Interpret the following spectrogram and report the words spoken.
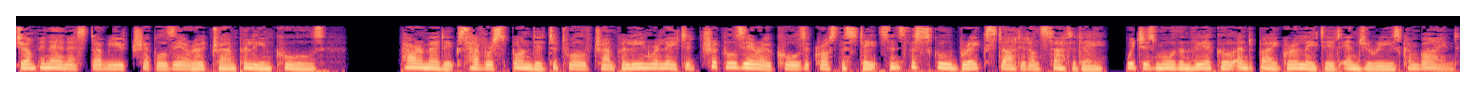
Jump in NSW 000 trampoline calls. Paramedics have responded to 12 trampoline-related 000 calls across the state since the school break started on Saturday, which is more than vehicle and bike-related injuries combined.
